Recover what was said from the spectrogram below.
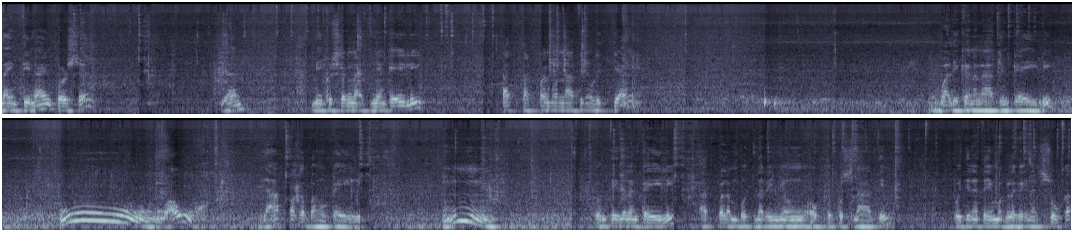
99%. Yan. Mikos lang natin yan kay Eli. At takpan mo natin ulit yan. Balikan na natin kay Eli. Ooh, wow. Napakabango kay Eli. Mmm. Kunti na lang kay Eli. At palambot na rin yung octopus natin. Pwede na tayong maglagay ng suka.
